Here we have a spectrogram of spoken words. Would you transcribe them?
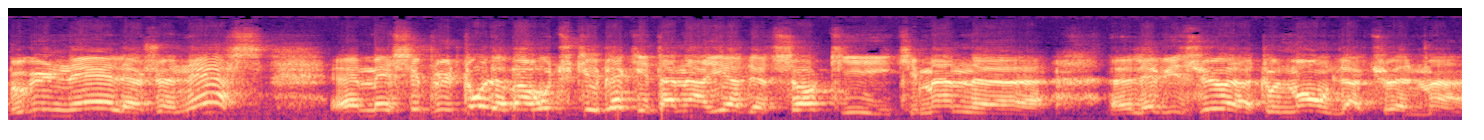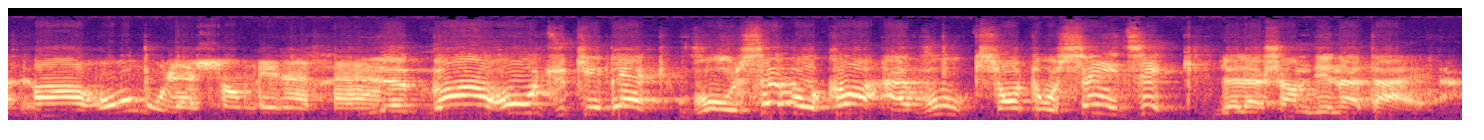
Brunet, la jeunesse, mais c'est plutôt le barreau du Québec qui est en arrière de ça qui, qui mène la visure à tout le monde actuellement. Le barreau ou la Chambre des notaires? Le barreau du Québec. Vos avocats à vous qui sont au syndic de la Chambre des notaires.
